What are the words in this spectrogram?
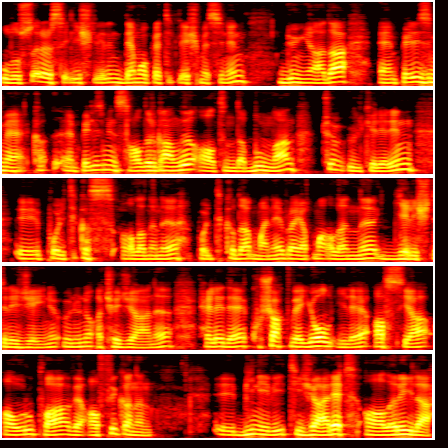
uluslararası ilişkilerin demokratikleşmesinin dünyada emperizme, emperizmin saldırganlığı altında bulunan tüm ülkelerin e, politikas alanını, politikada manevra yapma alanını geliştireceğini, önünü açacağını, hele de kuşak ve yol ile Asya, Avrupa ve Afrika'nın bir nevi ticaret ağlarıyla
